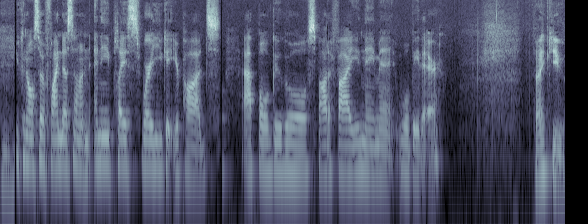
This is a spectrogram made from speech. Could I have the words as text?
Mm-hmm. You can also find us on any place where you get your pods Apple, Google, Spotify, you name it, we'll be there. Thank you.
